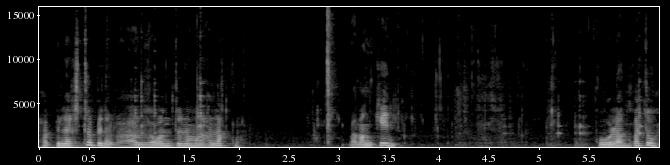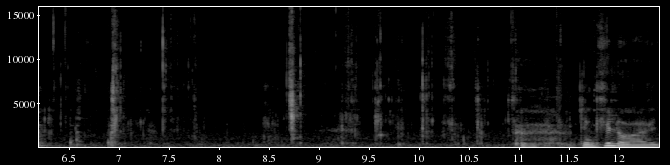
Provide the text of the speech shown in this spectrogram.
Happiness to. Pinag-aagawan to ng mga anak ko. Pamangkin. Kulang pa to. Thank you, Lord.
